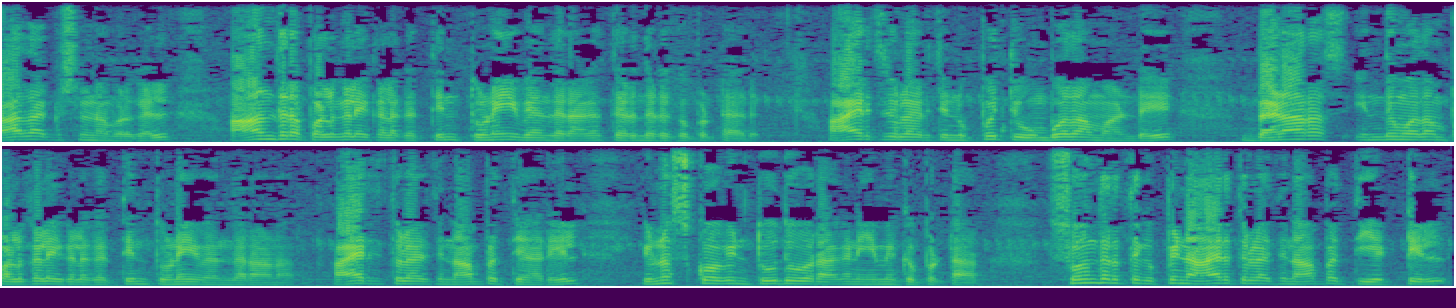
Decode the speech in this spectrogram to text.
ராதாகிருஷ்ணன் அவர்கள் ஆந்திர பல்கலைக்கழகத்தின் துணை வேந்தராக தேர்ந்தெடுக்கப்பட்டார். ஆயிரத்தி தொள்ளாயிரத்தி முப்பத்தி ஒன்பதாம் ஆண்டு பெனாரஸ் இந்து மதம் பல்கலைக்கழகத்தின் துணை வேந்தரானார் ஆயிரத்தி தொள்ளாயிரத்தி நாற்பத்தி ஆறில் யுனெஸ்கோவின் தூதுவராக நியமிக்கப்பட்டார். சுதந்திரத்துக்கு பின் ஆயிரத்தி தொள்ளாயிரத்தி நாற்பத்தி எட்டில்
